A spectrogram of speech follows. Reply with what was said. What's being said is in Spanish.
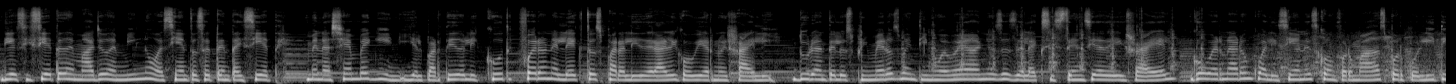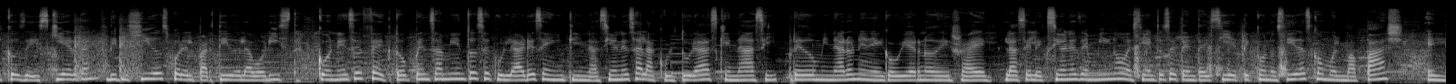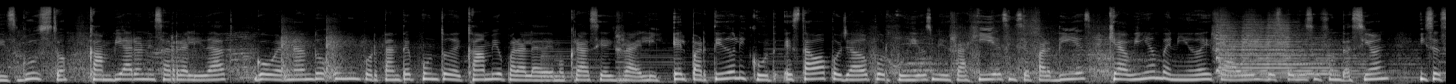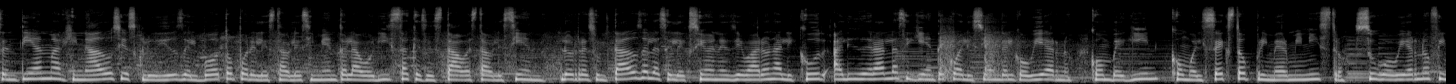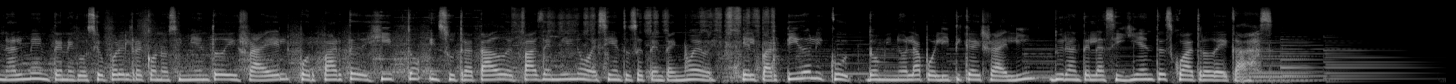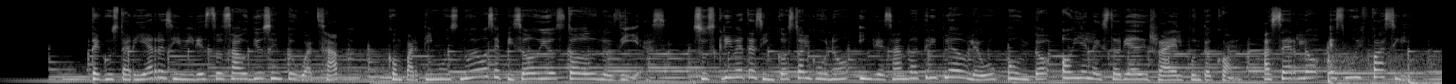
17 de mayo de 1977. Menachem Begin y el partido Likud fueron electos para liderar el gobierno israelí. Durante los primeros 29 años desde la existencia de Israel, gobernaron coaliciones conformadas por políticos de izquierda dirigidos por el Partido Laborista. Con ese efecto, pensamientos seculares e inclinaciones a la cultura askenazi predominaron en el gobierno de Israel. Las elecciones de 1977, conocidas como el Mapash, el disgusto, cambiaron esa realidad, gobernando un importante punto de cambio para la democracia israelí. El partido Likud estaba apoyado por judíos misrajíes y sefardíes que habían venido a Israel después de su fundación y se sentían marginados y excluidos del voto por el establecimiento laborista que se estaba estableciendo. Los resultados de las elecciones llevaron a Likud a liderar la siguiente coalición del gobierno, con Begin como el sexto primer ministro. Su gobierno finalmente negoció por el reconocimiento de Israel por parte de Egipto en su Tratado de Paz de 1979. El partido Likud dominó la política israelí durante las siguientes cuatro décadas. ¿Te gustaría recibir estos audios en tu WhatsApp? Compartimos nuevos episodios todos los días. Suscríbete sin costo alguno ingresando a www.hoyenlahistoriadeisrael.com. Hacerlo es muy fácil.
